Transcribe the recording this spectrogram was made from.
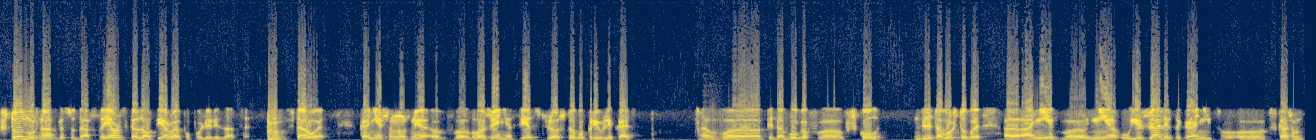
Что нужно от государства? Я уже сказал, первое – популяризация. Второе – конечно, нужны э, вложения средств, чтобы привлекать э, в педагогов в школы для того, чтобы э, они э, не уезжали за границу, э, скажем,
